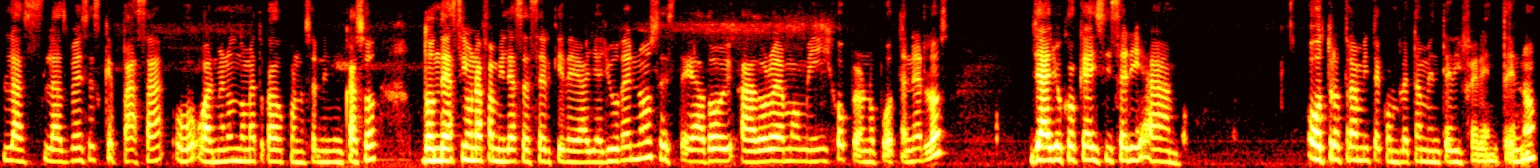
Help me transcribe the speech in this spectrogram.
las, las veces que pasa, o, al menos no me ha tocado conocer ningún caso, donde así una familia se acerque y de, ay, ayúdenos, este, adoro, adoro y amo a mi hijo, pero no puedo tenerlos. Ya yo creo que ahí sí sería otro trámite completamente diferente, ¿no?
